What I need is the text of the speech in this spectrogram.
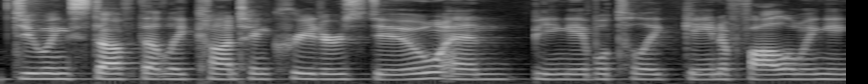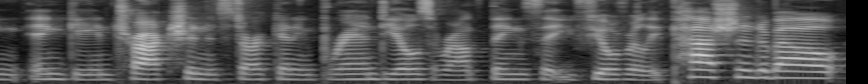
doing stuff that like content creators do and being able to like gain a following and, and, gain traction and start getting brand deals around things that you feel really passionate about.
